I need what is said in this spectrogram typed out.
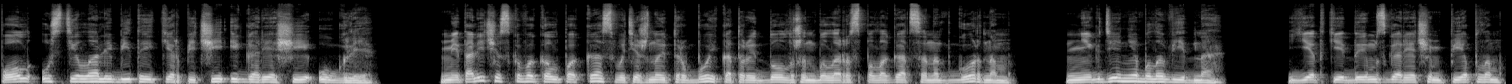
Пол устилали битые кирпичи и горящие угли. Металлического колпака с вытяжной трубой, который должен был располагаться над горном, нигде не было видно. Едкий дым с горячим пеплом,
